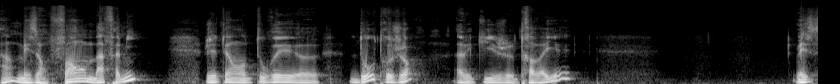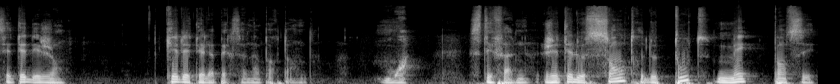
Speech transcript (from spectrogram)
hein, mes enfants, ma famille. J'étais entouré euh, d'autres gens avec qui je travaillais, mais c'était des gens. Quelle était la personne importante? Moi, Stéphane. J'étais le centre de toutes mes pensées.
